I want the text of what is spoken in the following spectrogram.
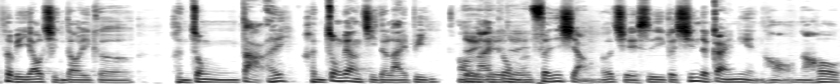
特别邀请到一个很重大哎很重量级的来宾，哦对对来跟我们分享，而且是一个新的概念哈、然后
